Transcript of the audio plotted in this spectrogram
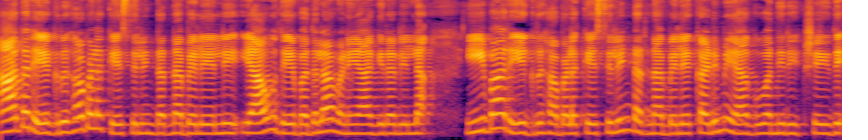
ಆದರೆ ಗೃಹ ಬಳಕೆ ಸಿಲಿಂಡರ್ನ ಬೆಲೆಯಲ್ಲಿ ಯಾವುದೇ ಬದಲಾವಣೆಯಾಗಿರಲಿಲ್ಲ. ಈ ಬಾರಿ ಗೃಹ ಬಳಕೆ ಸಿಲಿಂಡರ್ನ ಬೆಲೆ ಕಡಿಮೆಯಾಗುವ ನಿರೀಕ್ಷೆ ಇದೆ.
